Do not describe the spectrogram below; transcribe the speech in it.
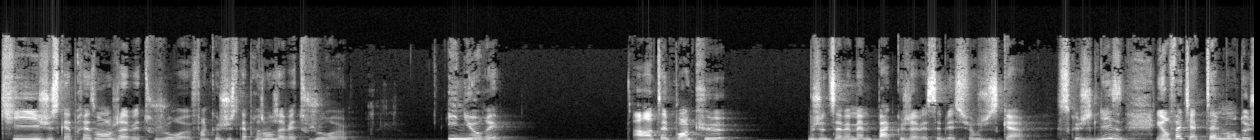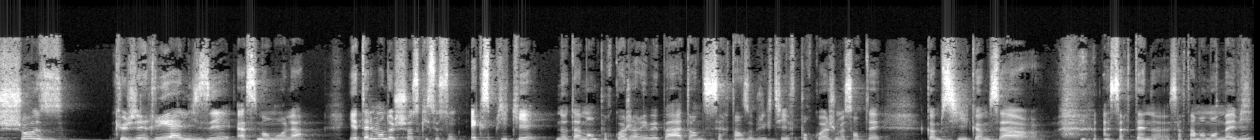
qui jusqu'à présent j'avais toujours, euh, enfin que jusqu'à présent j'avais toujours euh, ignoré, à un tel point que je ne savais même pas que j'avais ces blessures jusqu'à ce que je lise. Et en fait, il y a tellement de choses que j'ai réalisées à ce moment-là il y a tellement de choses qui se sont expliquées, notamment pourquoi j'arrivais pas à atteindre certains objectifs, pourquoi je me sentais comme ci, comme ça euh, à certaines, certains moments de ma vie.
